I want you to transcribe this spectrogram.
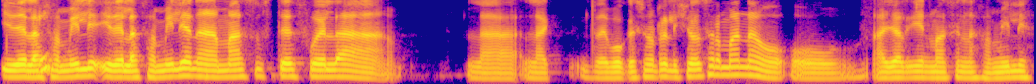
de la familia, y de la familia nada más usted fue la, la, de vocación religiosa, hermana, o, hay alguien más en la familia?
